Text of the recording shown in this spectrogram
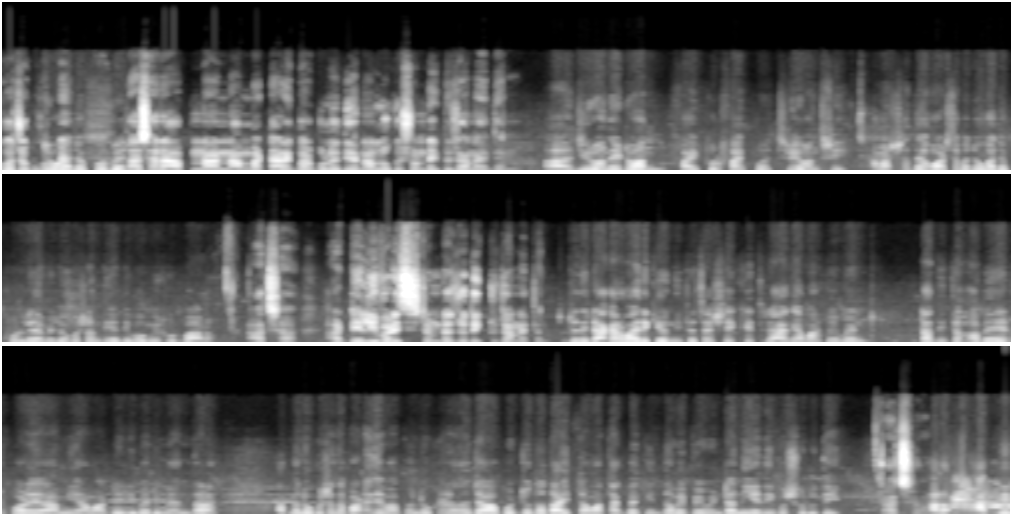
যোগাযোগ করবে। যোগাযোগ করবে। তাছাড়া আপনার নাম্বারটা আরেকবার বলে দিন আর লোকেশনটা একটু জানাই দেন। Zero one eight one five four five four three one three আমার সাথে হোয়াটসঅ্যাপে যোগাযোগ করলে আমি লোকেশন দিয়ে দেবো মিরপুর বারো। আচ্ছা আর ডেলিভারি সিস্টেমটা যদি একটু জানাইতেন যদি ঢাকার বাইরে কেউ নিতে চায় সেক্ষেত্রে আগে আমার পেমেন্টটা দিতে হবে এরপরে আমি আমার ডেলিভারি ম্যান দ্বারা আপনার লোকেশনে পাঠিয়ে দেবো। আপনার লোকেশনে যাওয়া পর্যন্ত দায়িত্ব আমার থাকবে কিন্তু আমি পেমেন্টটা নিয়ে দিব শুরুতেই। আচ্ছা। আর আপনি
